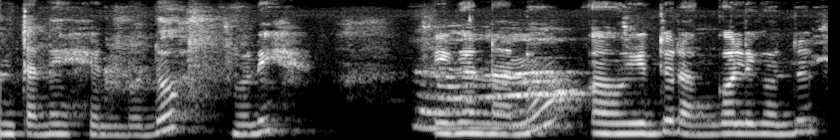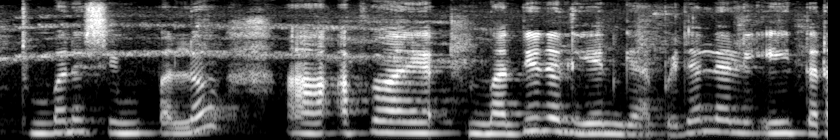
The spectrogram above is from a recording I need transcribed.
ಅಂತಲೇ ಹೇಳ್ಬೋದು. ನೋಡಿ, ಈಗ ನಾನು ಇದು ರಂಗೋಲಿಗೊಂದು ತುಂಬಾ ಸಿಂಪಲ್ಲು ಅಪ್ಪ, ಮಧ್ಯದಲ್ಲಿ ಏನು ಗ್ಯಾಪ್ ಇದೆ ಅಲ್ಲಿ ಈ ಥರ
